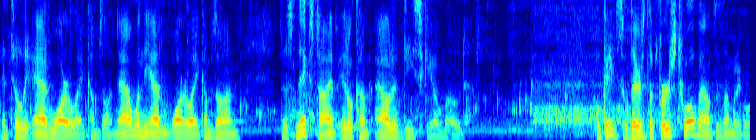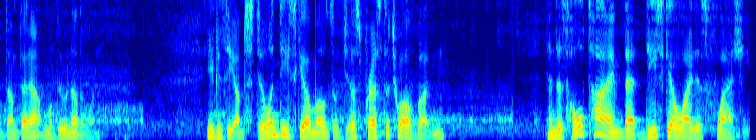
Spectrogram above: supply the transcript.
until the add water light comes on. Now when the add water light comes on, this next time it'll come out of descale mode. Okay, so there's the first 12 ounces. I'm going to go dump that out and we'll do another one. You can see I'm still in descale mode, so just press the 12 button. And this whole time, that descale light is flashing.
